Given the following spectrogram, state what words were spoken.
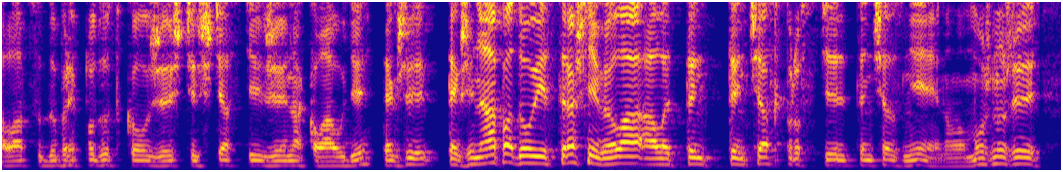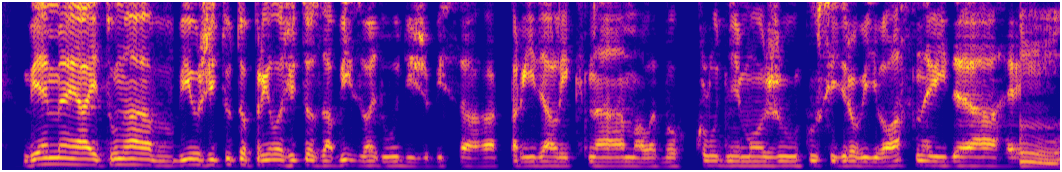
a Laco dobre podotkol, že ešte šťastie, že je na cloude. Takže, takže nápadov je strašne veľa, ale ten, ten čas proste, ten čas nie je. No. Možno, že vieme aj tu na využiť túto príležitosť a vyzvať ľudí, že by sa pridali k nám, alebo kľudne môžu kúsiť robiť vlastné videá. Hej. Mm,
